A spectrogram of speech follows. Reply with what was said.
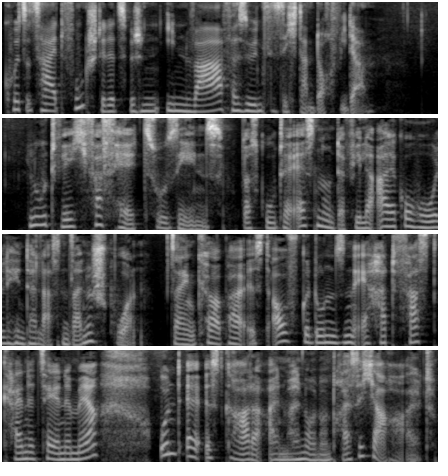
kurze Zeit Funkstille zwischen ihnen war, versöhnt sie sich dann doch wieder. Ludwig verfällt zusehends. Das gute Essen und der viele Alkohol hinterlassen seine Spuren. Sein Körper ist aufgedunsen, er hat fast keine Zähne mehr und er ist gerade einmal 39 Jahre alt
